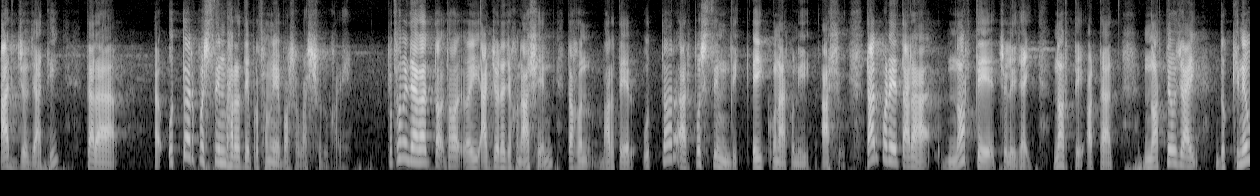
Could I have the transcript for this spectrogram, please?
আর্য জাতি, তারা উত্তর পশ্চিম ভারতে প্রথমে বসবাস শুরু করে। প্রথমে যারা ওই আর্যরা যখন আসেন, তখন ভারতের উত্তর আর পশ্চিম দিক এই কোনাকুনি আসে। তারপরে তারা নর্থে চলে যায়, নর্থে অর্থাৎ নর্থেও যাই দক্ষিণেও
